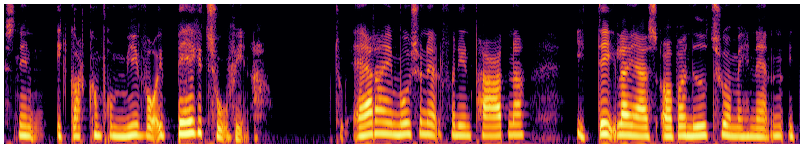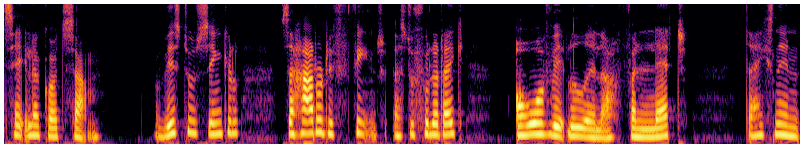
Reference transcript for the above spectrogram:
sådan en, et godt kompromis, hvor I begge to vinder. Du er der emotionelt for din partner, I deler jeres op- og nedtur med hinanden, I taler godt sammen. Og hvis du er single, så har du det fint. Altså du føler dig ikke overvældet eller forladt. Der er ikke sådan en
